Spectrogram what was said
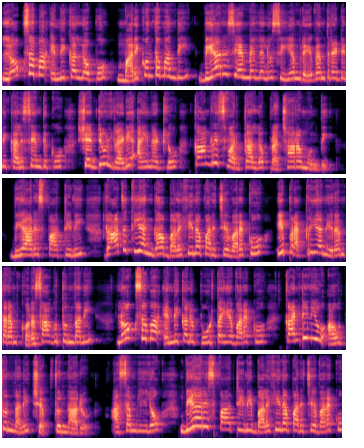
లోక్సభ ఎన్నికల్లోపు మరికొంతమంది బీఆర్ఎస్ ఎమ్మెల్యేలు సీఎం రేవంత్ రెడ్డిని కలిసేందుకు షెడ్యూల్ రెడీ అయినట్లు కాంగ్రెస్ వర్గాల్లో ప్రచారం ఉంది. బీఆర్ఎస్ పార్టీని రాజకీయంగా బలహీనపరిచే వరకు ఈ ప్రక్రియ నిరంతరం కొనసాగుతుందని లోక్సభ ఎన్నికలు పూర్తయ్యే వరకు కంటిన్యూ అవుతుందని చెప్తున్నారు. అసెంబ్లీలో బీఆర్ఎస్ పార్టీని బలహీనపరిచే వరకు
